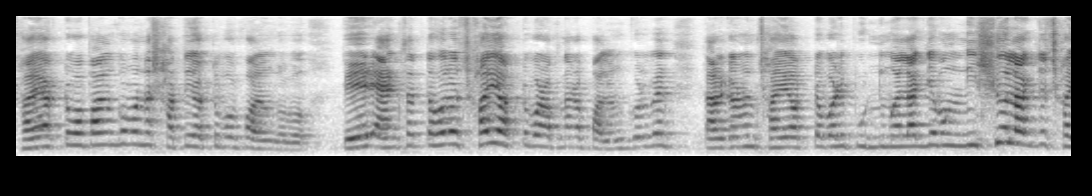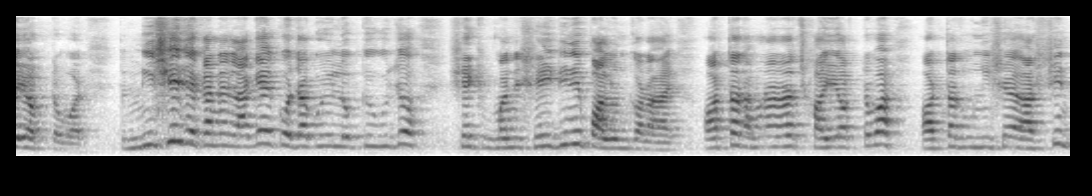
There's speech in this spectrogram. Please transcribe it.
ছয় অক্টোবর পালন করব না সাতই অক্টোবর পালন করব? এর অ্যান্সারটা হলো ছয় অক্টোবর আপনারা পালন করবেন। তার কারণ ছয় অক্টোবরই পূর্ণিমা লাগছে এবং নিশিও লাগছে ছয় অক্টোবর। তো নিশি যেখানে লাগে কোজাগুড়ি লক্ষ্মী পুজো, সে মানে সেই দিনই পালন করা হয়। অর্থাৎ আপনারা ছয় অক্টোবর, অর্থাৎ উনিশে আশ্বিন,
